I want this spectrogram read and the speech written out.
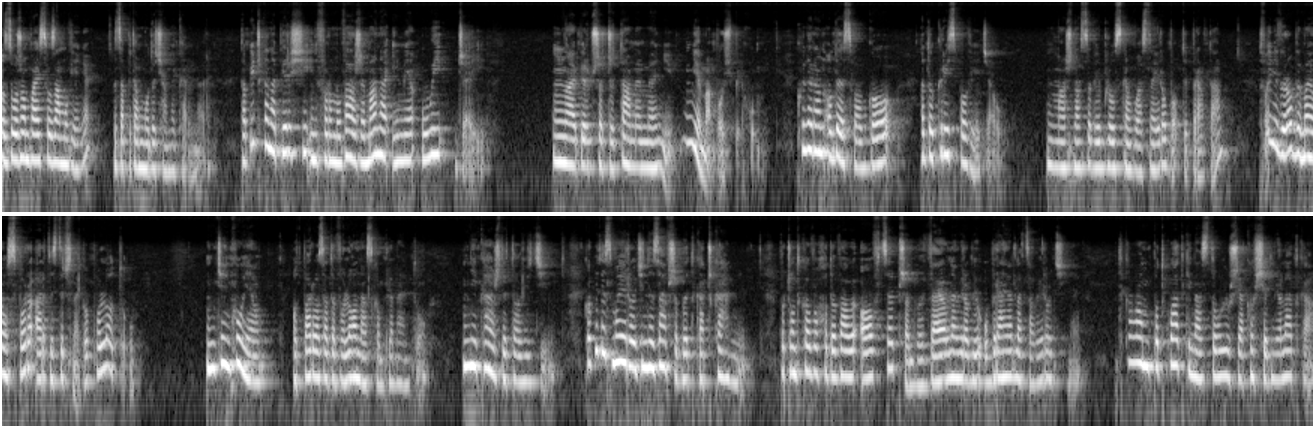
Złożą Państwo zamówienie? Zapytał młodociany kelner. Tabliczka na piersi informowała, że ma na imię J. Najpierw przeczytamy menu. Nie ma pośpiechu. Quilleran odesłał go, a do Chris powiedział. Masz na sobie bluzkę własnej roboty, prawda? Twoje wyroby mają sporo artystycznego polotu. Dziękuję, odparła zadowolona z komplementu. Nie każdy to widzi. Kobiety z mojej rodziny zawsze były tkaczkami. Początkowo hodowały owce, przędły wełnę i robiły ubrania dla całej rodziny. Tkałam podkładki na stół już jako siedmiolatka.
